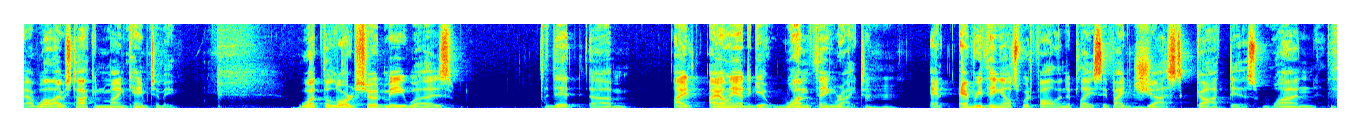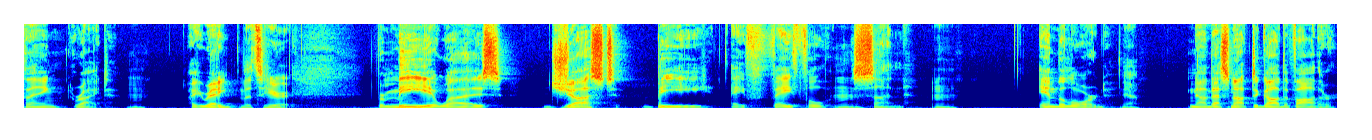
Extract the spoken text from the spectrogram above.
uh, while I was talking, mine came to me. What the Lord showed me was that um, I, I only had to get one thing right, and everything else would fall into place if I just got this one thing right. Are you ready? Let's hear it. For me, it was just be a faithful mm. son mm. in the Lord. Yeah. Now, that's not to God the Father,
